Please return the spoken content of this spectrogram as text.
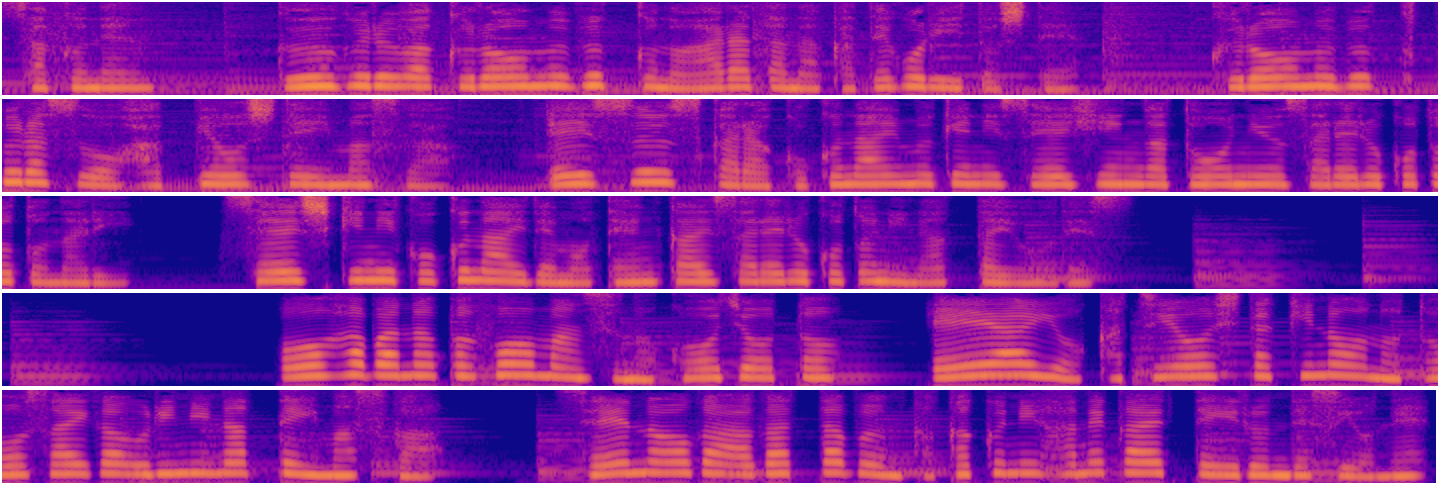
昨年 Google は Chromebook の新たなカテゴリーとして Chromebook Plus を発表していますが ASUS から国内向けに製品が投入されることとなり正式に国内でも展開されることになったようです。大幅なパフォーマンスの向上と AI を活用した機能の搭載が売りになっていますが性能が上がった分価格に跳ね返っているんですよね。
